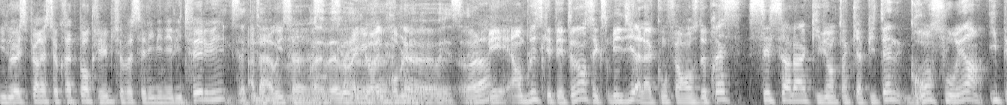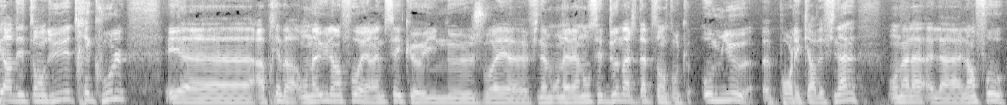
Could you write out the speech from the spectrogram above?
il doit espérer secrètement que l'Égypte se fasse éliminer vite fait lui. Exactement. Ah bah oui ça, ouais, ça, bah ça ouais, réglerait ouais, le problème. Ouais, voilà. Mais en plus ce qui est étonnant c'est que ce midi à la conférence de presse c'est Salah qui vient en tant que capitaine, grand sourire, hyper détendu, très cool. Et euh, après bah on a eu l'info à RMC qu'il ne jouerait euh, finalement on avait annoncé deux matchs d'absence donc au mieux euh, pour les quarts de finale on a l'info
